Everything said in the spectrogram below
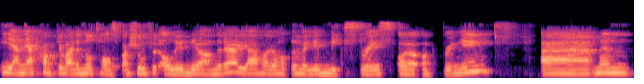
Igjen, jeg kan ikke være noen talsperson for alle indianere. Jeg har jo hatt en veldig mixed race upbringing. Men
